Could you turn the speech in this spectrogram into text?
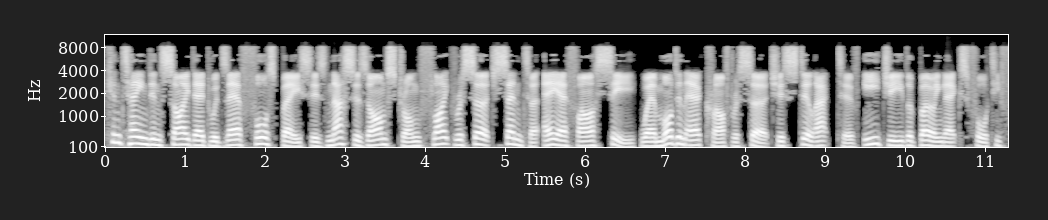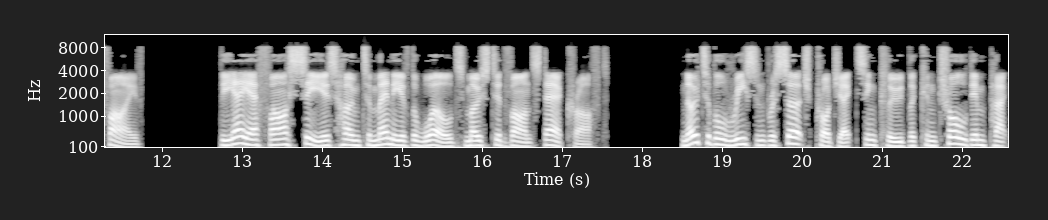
Contained inside Edwards Air Force Base is NASA's Armstrong Flight Research Center AFRC, where modern aircraft research is still active e.g. the Boeing X-45. The AFRC is home to many of the world's most advanced aircraft. Notable recent research projects include the Controlled Impact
